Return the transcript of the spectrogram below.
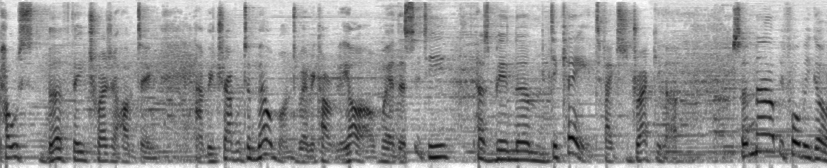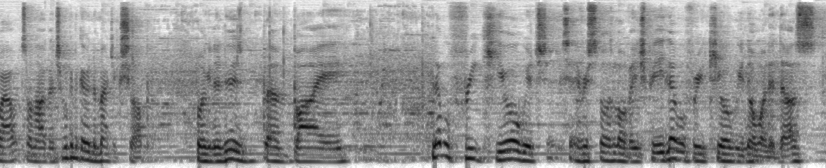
post-birthday treasure hunting and we travelled to Melmond where we currently are where the city has been um, decayed thanks to Dracula. So now before we go out on our adventure we're going to go in the magic shop. What we're going to do is um, buy level 3 cure which restores a lot of HP. Level 3 cure we know what it does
